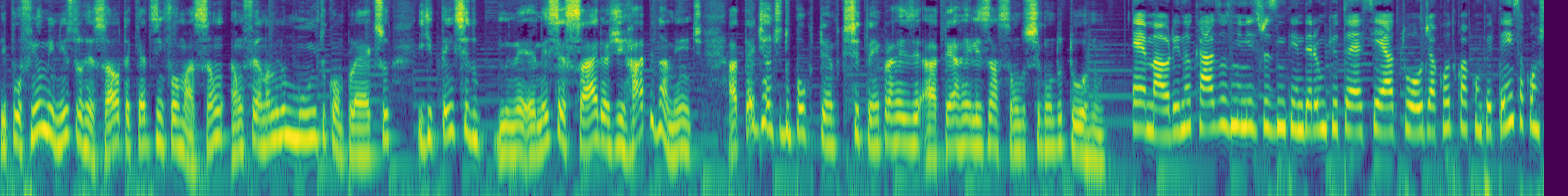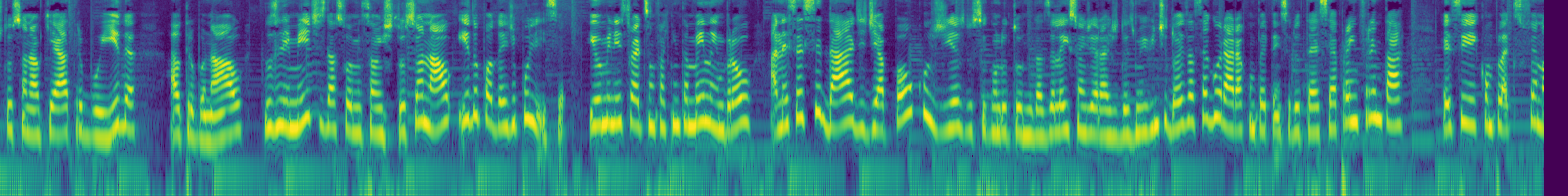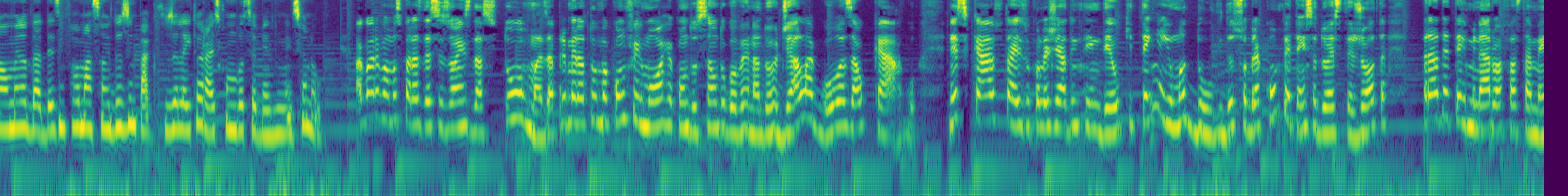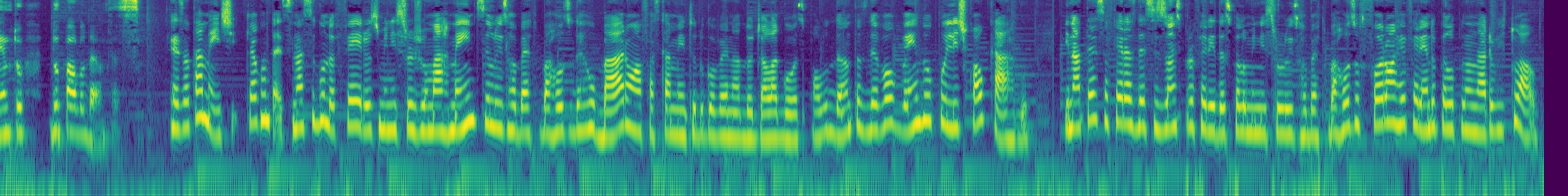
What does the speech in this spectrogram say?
E por fim, o ministro ressalta que a desinformação é um fenômeno muito complexo e que tem sido né, necessário agir rapidamente, até diante do pouco tempo que se tem para até a realização do segundo turno. É, Mauro, e no caso, os ministros entenderam que o TSE atuou de acordo com a competência constitucional que é atribuída ao tribunal, nos limites da sua missão institucional e do poder de polícia. E o ministro Edson Fachin também lembrou a necessidade de, a poucos dias do segundo turno das eleições gerais de 2022, assegurar a competência do TSE para enfrentar esse complexo fenômeno da desinformação e dos impactos eleitorais, como você mesmo mencionou. Agora vamos para as decisões das turmas. A primeira turma confirmou a recondução do governador de Alagoas ao cargo. Nesse caso, Thaís, o colegiado entendeu que tem aí uma dúvida sobre a competência do STJ para determinar o afastamento do Paulo Dantas. Exatamente. O que acontece? Na segunda-feira, os ministros Gilmar Mendes e Luiz Roberto Barroso derrubaram o afastamento do governador de Alagoas, Paulo Dantas, devolvendo o político ao cargo. E na terça-feira, as decisões proferidas pelo ministro Luiz Roberto Barroso foram a referendo pelo plenário virtual.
